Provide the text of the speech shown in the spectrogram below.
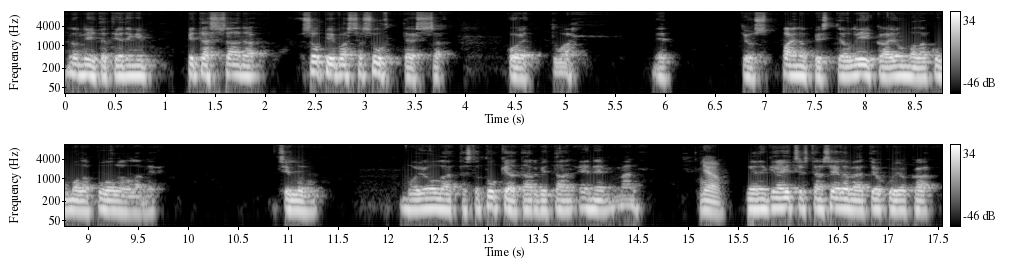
No niitä tietenkin pitäisi saada sopivassa suhteessa koettua. Et jos painopiste on liikaa jommalla kummalla puolella, niin silloin voi olla, että sitä tukea tarvitaan enemmän. Joo. Tietenkin itsestään selvää, että joku, joka,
